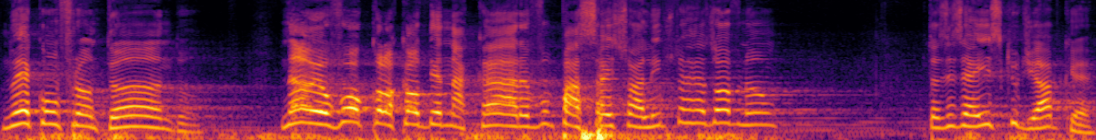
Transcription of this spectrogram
não é confrontando. Não, eu vou colocar o dedo na cara, eu vou passar isso ali, isso não resolve não. Muitas vezes é isso que o diabo quer.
